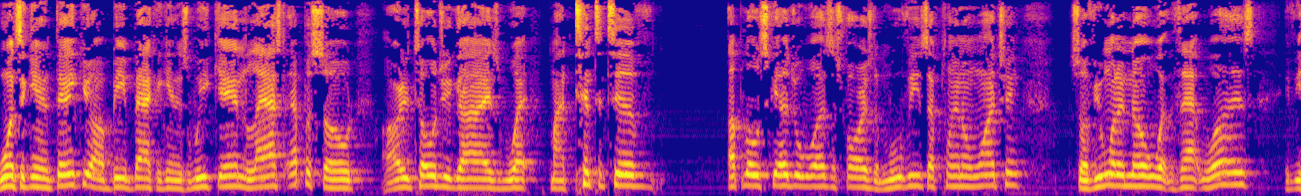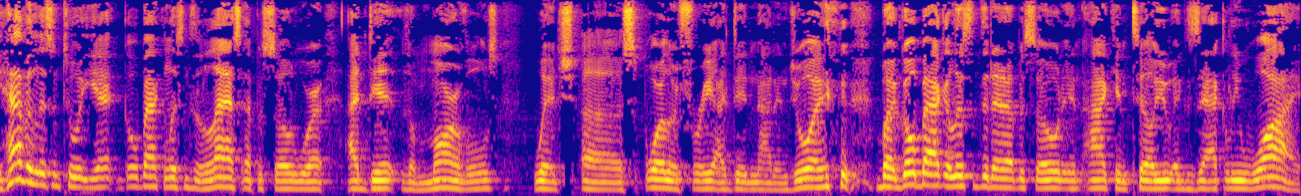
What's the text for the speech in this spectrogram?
Once again, thank you. I'll be back again this weekend. Last episode, I already told you guys what my tentative upload schedule was as far as the movies I plan on watching. So if you want to know what that was, if you haven't listened to it yet, go back and listen to the last episode where I did the Marvels, which, uh, spoiler free, I did not enjoy. but go back and listen to that episode and I can tell you exactly why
